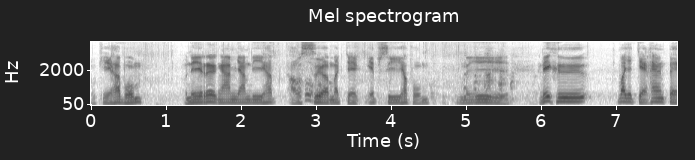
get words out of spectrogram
โอเคครับผม วันนี้เลิกงามยามดีครับ เอาเสื้อมาแจก FC ครับผม นี่อันนี้คือว่าจะแจกให้ตั้งแต่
